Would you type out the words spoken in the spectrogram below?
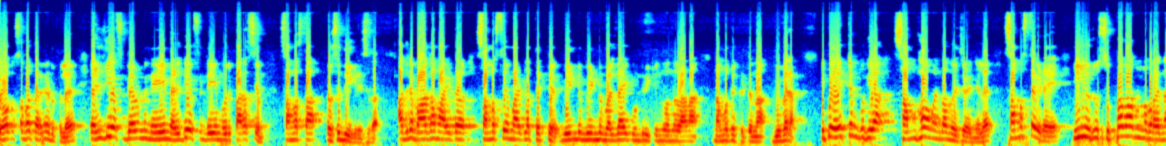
ലോക്സഭാ തെരഞ്ഞെടുപ്പിൽ എൽ ഡി എഫ് ഗവൺമെന്റിനെയും എൽ ഡി എഫിന്റെയും ഒരു പരസ്യം സമസ്ത പ്രസിദ്ധീകരിച്ചത്. അതിന്റെ ഭാഗമായിട്ട് സമസ്തയുമായിട്ടുള്ള തെറ്റ് വീണ്ടും വീണ്ടും വലുതായി കൊണ്ടിരിക്കുന്നു എന്നുള്ളതാണ് നമുക്ക് കിട്ടുന്ന വിവരം. ഇപ്പൊ ഏറ്റവും പുതിയ സംഭവം എന്താന്ന് വെച്ച് കഴിഞ്ഞാൽ സമസ്തയുടെ ഈ ഒരു സുപ്രഭാതം എന്ന് പറയുന്ന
